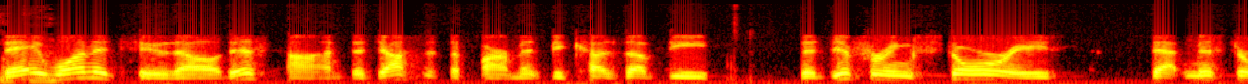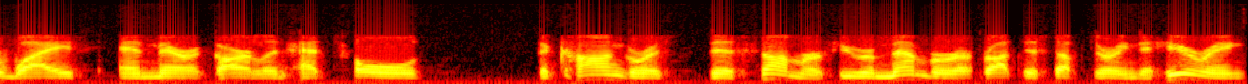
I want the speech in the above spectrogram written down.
They wanted to, though, this time, the Justice Department, because of the the differing stories that Mr. Weiss and Merrick Garland had told the Congress this summer. If you remember, I brought this up during the hearing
